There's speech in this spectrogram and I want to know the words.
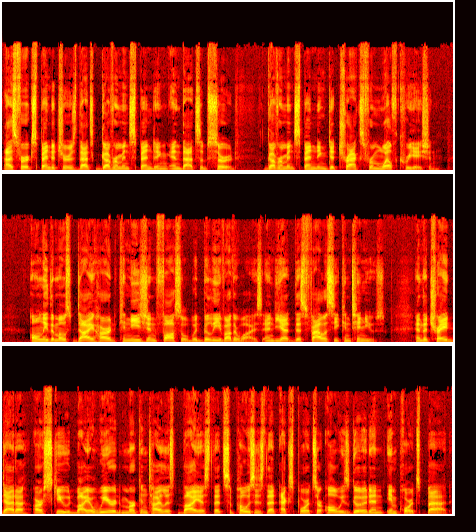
As for expenditures, that's government spending, and that's absurd. Government spending detracts from wealth creation. Only the most die-hard Keynesian fossil would believe otherwise, and yet this fallacy continues. And the trade data are skewed by a weird mercantilist bias that supposes that exports are always good and imports bad.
